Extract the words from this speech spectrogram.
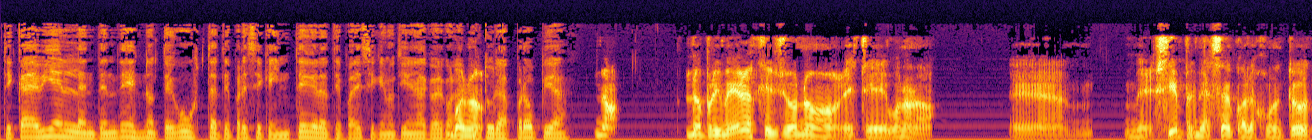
¿Te cae bien? ¿La entendés? ¿No te gusta? ¿Te parece que integra? ¿Te parece que no tiene nada que ver con la cultura propia? No. Lo primero es que yo no, este, bueno, no. Eh, me, siempre me acerco a la juventud.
